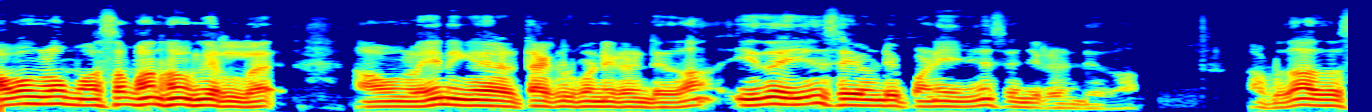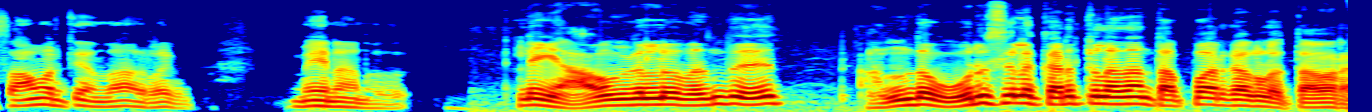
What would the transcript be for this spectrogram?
அவங்களும் மோசமானவங்க இல்லை. அவங்களையும் நீங்கள் டேக்கிள் பண்ணிட வேண்டியது தான் இதையும் செய்ய வேண்டிய பணியையும் செஞ்சிட வேண்டியது தான் அப்படி தான் அது சாமர்த்தியம் தான் அதில் மெயினானது இல்லைங்க அவங்களும் வந்து அந்த ஒரு சில கருத்தில் தான் தப்பாக இருக்காங்களோ தவிர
